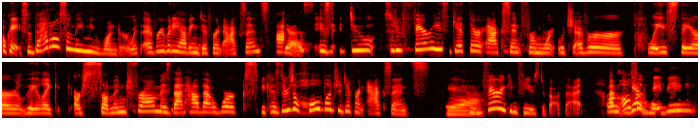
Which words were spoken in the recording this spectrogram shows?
okay. So that also made me wonder with everybody having different accents. I- Yes. is do so do fairies get their accent from wh- whichever place they are they like are summoned from is that how that works because there's a whole bunch of different accents Yeah. i'm very confused about that i'm Oh, also yeah, maybe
